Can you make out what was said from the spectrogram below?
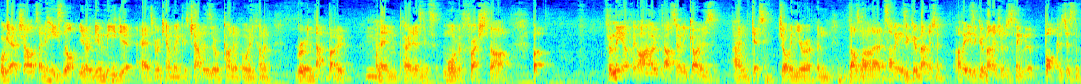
will get a chance. And he's not, you know, the immediate heir to Riquelme because Chavez has kind of already kind of ruined that boat. Mm. And then Paredes gets more of a fresh start. But for me, I think I hope Falcioni goes and gets a job in Europe and does well there because I think he's a good manager. I think he's a good manager. I just think that Boca's just a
